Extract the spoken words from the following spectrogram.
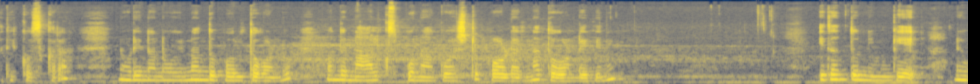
ಅದಕ್ಕೋಸ್ಕರ. ನೋಡಿ ನಾನು ಇನ್ನೊಂದು ಬೌಲ್ ತೊಗೊಂಡು ಒಂದು ನಾಲ್ಕು ಸ್ಪೂನ್ ಆಗುವಷ್ಟು ಪೌಡರ್ನ ತೊಗೊಂಡಿದ್ದೀನಿ. ಇದಂತೂ ನಿಮಗೆ, ನೀವು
